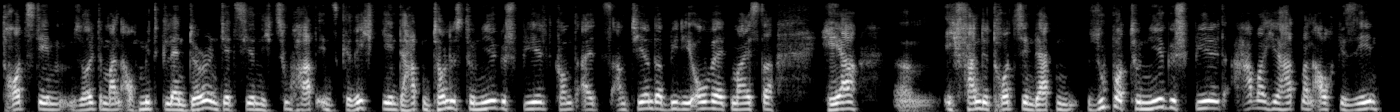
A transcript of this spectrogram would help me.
trotzdem sollte man auch mit Glenn Durant jetzt hier nicht zu hart ins Gericht gehen. Der hat ein tolles Turnier gespielt, kommt als amtierender BDO-Weltmeister her. Ähm, ich fand trotzdem, der hat ein super Turnier gespielt, aber hier hat man auch gesehen,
